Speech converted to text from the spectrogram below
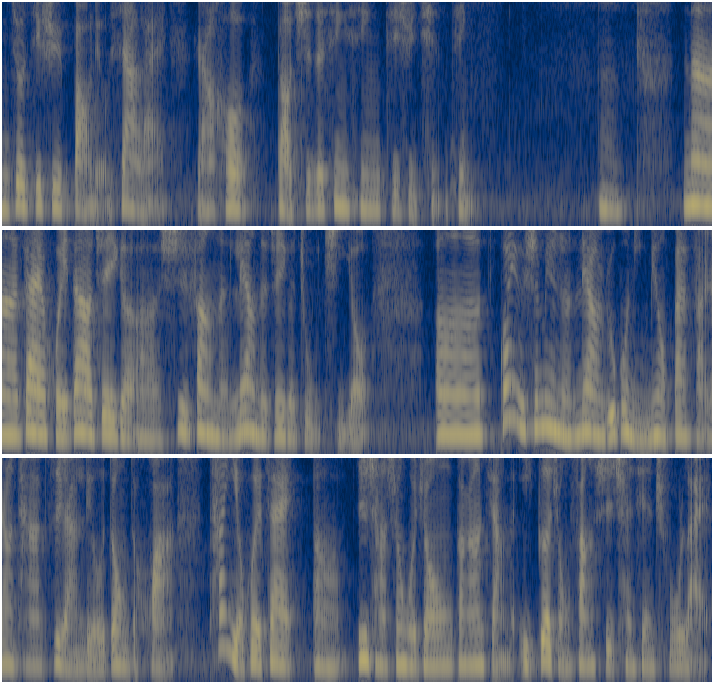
你就继续保留下来，然后保持着信心继续前进。嗯，那再回到这个呃释放能量的这个主题哦，呃，关于生命能量，如果你没有办法让它自然流动的话，它也会在呃日常生活中刚刚讲的以各种方式呈现出来。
